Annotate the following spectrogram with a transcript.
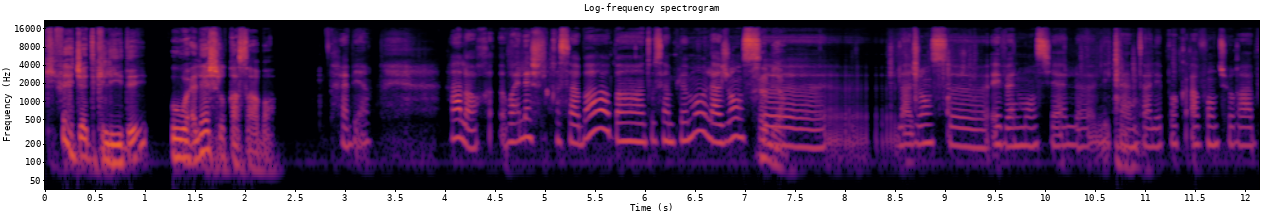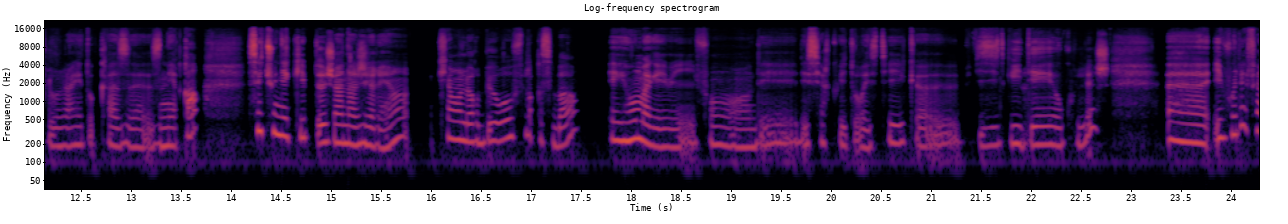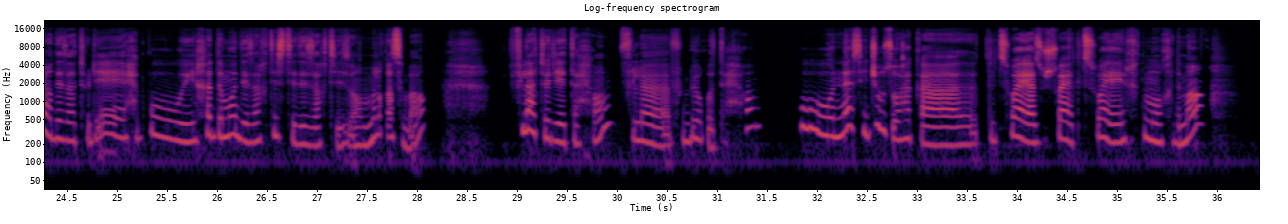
Qui fait l'idée ou allèche le Qasaba? Très bien. Alors, Walash Qasaba, ben, tout simplement, l'agence euh, l'agence euh, événementielle, euh, à l'époque, Aventurable ou c'est une équipe de jeunes Algériens qui ont leur bureau à Qasaba. Et ils font des, circuits touristiques, visites guidées au collège. ils voulaient faire des ateliers, ils voulaient des artistes et des artisans. L'atelier, le bureau, الاتولي تاعهم في البيرو تاعهم والناس يجوزوا هكا ثلاث سوايع زوج سوايع ثلاث سوايع يخدموا خدمه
